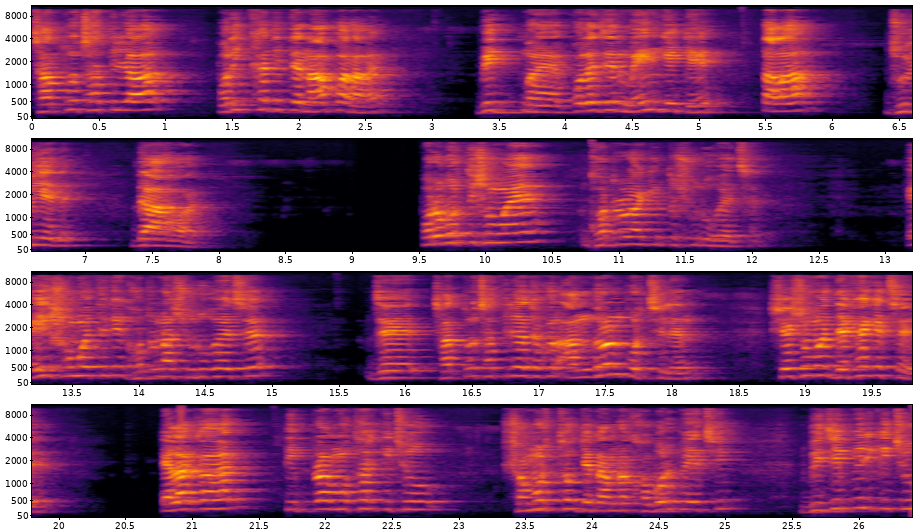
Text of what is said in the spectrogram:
ছাত্রছাত্রীরা পরীক্ষা দিতে না পারায় বিদ- মানে কলেজের মেইন গেটে তালা ঝুলিয়ে দেওয়া হয়। পরবর্তী সময়ে ঘটনা কিন্তু শুরু হয়েছে। এই সময় থেকে ঘটনা শুরু হয়েছে যে ছাত্রছাত্রীরা যখন আন্দোলন করছিলেন, সে সময় দেখা গেছে এলাকার তিপ্রামথার কিছু সমর্থক, যেটা আমরা খবর পেয়েছি, বিজেপির কিছু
